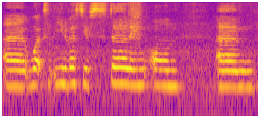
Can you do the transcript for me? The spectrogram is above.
uh, works at the University of Stirling on. Um,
